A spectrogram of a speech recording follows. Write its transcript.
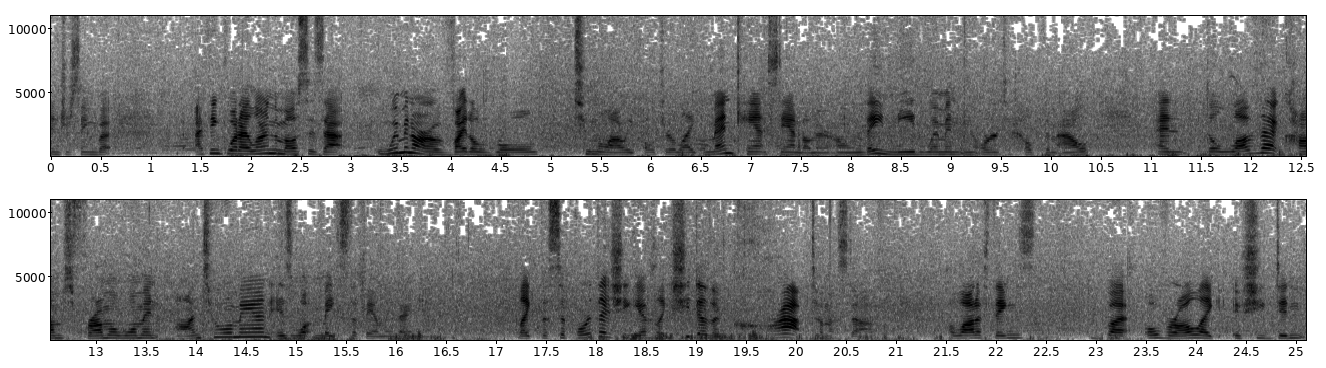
interesting, but I think what I learned the most is that women are a vital role to Malawi culture. Like, men can't stand on their own, they need women in order to help them out. And the love that comes from a woman onto a man is what makes the family dynamic. Like, the support that she gives, like, she does a crap ton of stuff. A lot of things but overall like if she didn't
